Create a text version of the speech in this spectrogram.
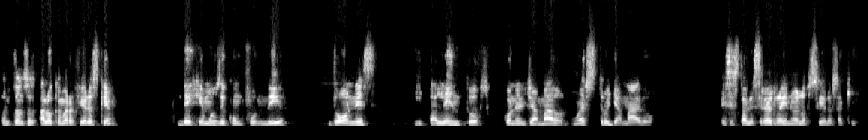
entonces, a lo que me refiero es que dejemos de confundir dones y talentos con el llamado. Nuestro llamado es establecer el reino de los cielos aquí.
